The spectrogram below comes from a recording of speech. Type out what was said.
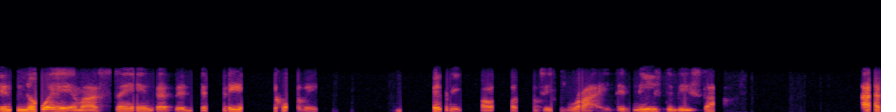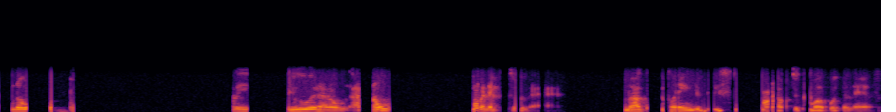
In no way am I saying that the pay inequality, inequality is right. It needs to be stopped. I don't know do it. I don't. I don't have an answer not going to claim to be smart enough to come up with an answer,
